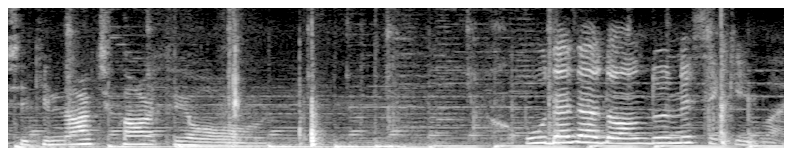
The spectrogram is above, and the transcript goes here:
Şekiller çıkartıyor. Burada da dondurma şekil var.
